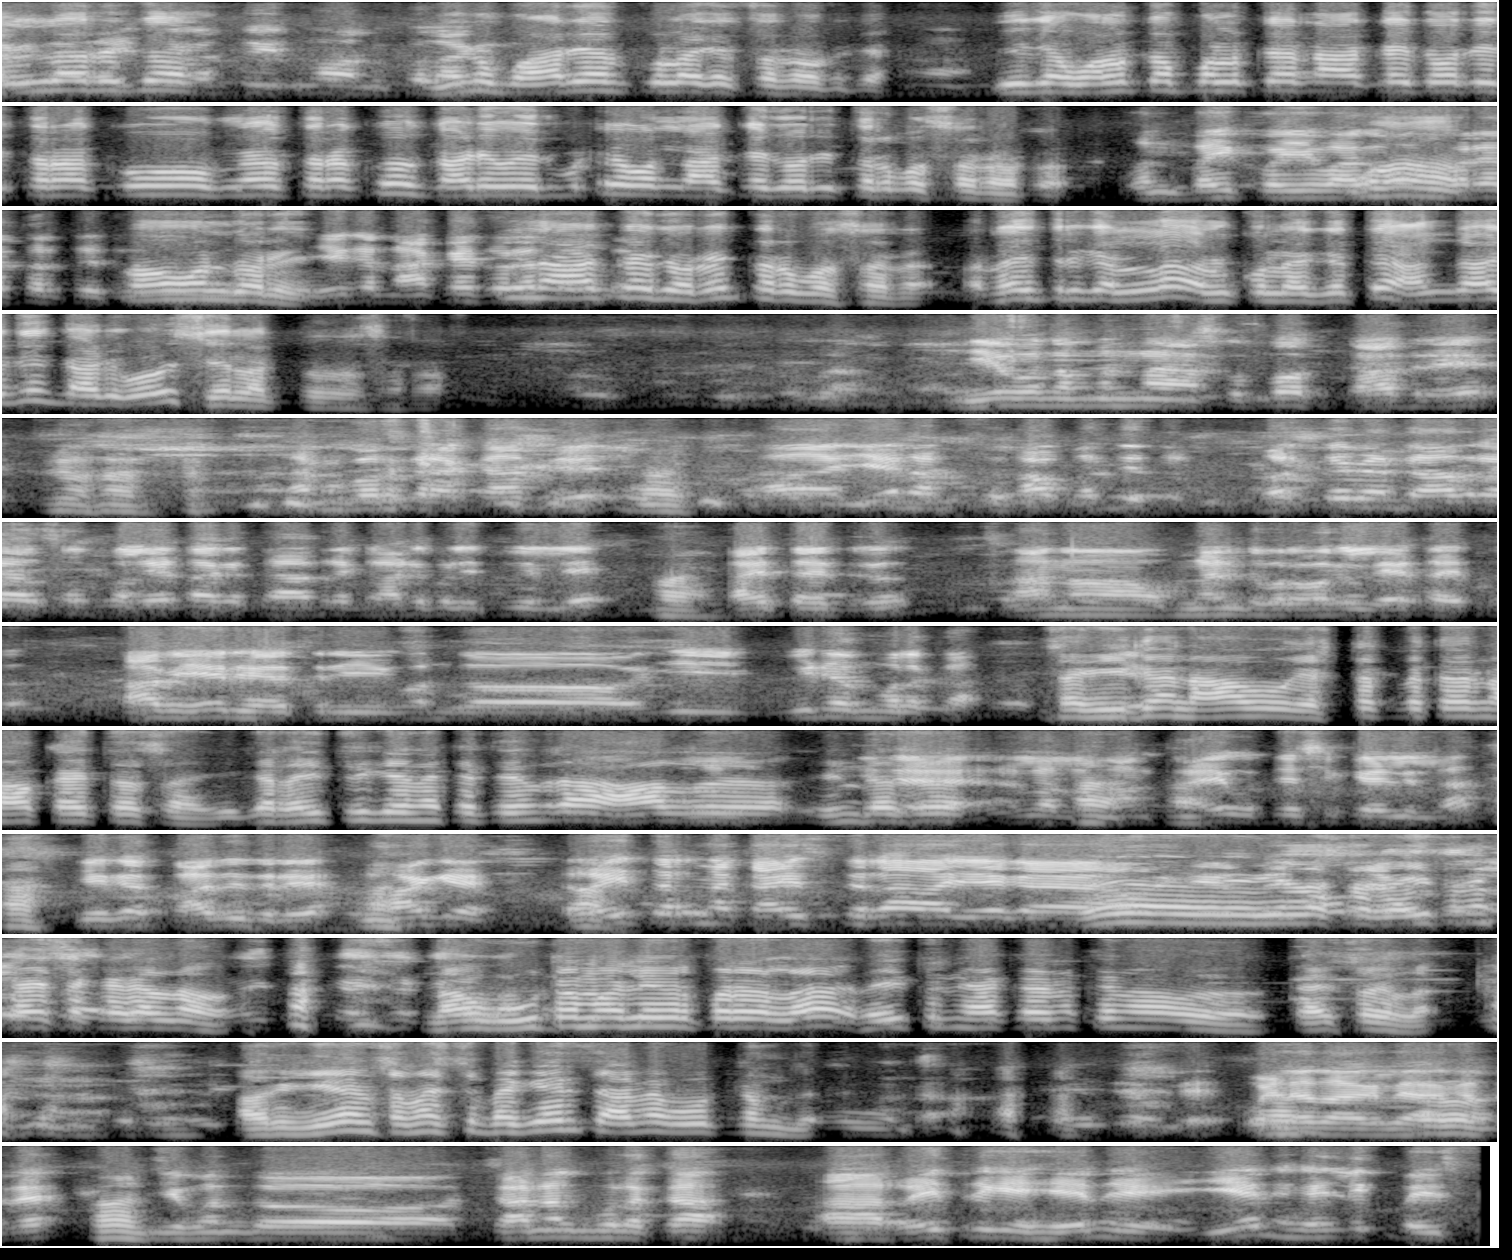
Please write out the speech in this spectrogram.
ಎಲ್ಲರಿಗೂ ಇನ್ನು ಭಾರಿ ಅನುಕೂಲ ಆಗೈತೆ ಸರ್ ಅವ್ರಿಗೆ. ಈಗ ಹೊಲ್ಕ ಪಲ್ಕ ನಾಲ್ಕೈದು ವರಿ ತರಕು ಮೇವ್ ತರಕು ಗಾಡಿ ಒಯ್ದ್ಬಿಟ್ರೆ ಒಂದ್ ನಾಲ್ಕೈದು ವರಿ ತರ್ಬೋದು ಸರ್ ಅವ್ರು. ಒಂದ್ ಬೈಕ್ ಒಯ್ಯುವಾಗ. ಒಂದ್ವರೆ ನಾಲ್ಕೈದು ವರೆ ತರ್ಬೋದು ಸರ್. ರೈತರಿಗೆಲ್ಲ ಅನುಕೂಲ ಆಗೈತೆ. ಹಂಗಾಗಿ ಗಾಡಿಗಳು ಸೇಲ್ ಆಗ್ತದ ಸರ್. ನೀವು ನಮ್ಮನ್ನ ತುಂಬಾ ಕಾದ್ರೆ ನಮಗೋಸ್ಕರ ಕಾದ್ರೆ ಆ, ಏನ್ ಅನ್ಸು ನಾವು ಬಂದಿದ್ದು ಬರ್ತೇವೆ ಅಂತ ಆದ್ರೆ ಸ್ವಲ್ಪ ಲೇಟ್ ಆಗುತ್ತೆ. ಆದ್ರೆ ಗಾಡಿಗಳು ಇದ್ವು ಇಲ್ಲಿ. ಕಾಯ್ತಾ ಇದ್ರು ನಾನು ಹೊನ್ನಾಳಿಂದ ಬರುವಾಗ ಲೇಟ್ ಆಯ್ತು. ನಾವ್ ಏನ್ ಹೇಳ್ತೀರಿ? ಒಂದು ಈ ಮೂಲಕ. ಸರ್ ಈಗ ನಾವು ಎಷ್ಟೊತ್ ಬೇಕಾದ್ರೆ ನಾವು ಕಾಯ್ತೇವೆ ಸರ್. ಈಗ ರೈತರಿಗೆ ಏನಾಗತ್ತೆ ಅಂದ್ರೆ ಆಲ್ ಇಂಡಿಯಾ ಅಲ್ಲ ಅಲ್ಲ, ನಾನ್ ಕಾಯೋ ಉದ್ದೇಶ ಕೇಳಲಿಲ್ಲ. ಈಗ ಕಾದಿದ್ರಿ. ಹಾಗೆ ರೈತರನ್ನ ಕಾಯಿಸ್ತೀರಾ ಈಗ ಇಲ್ಲ ಸರ್ ರೈತರನ್ನ ಕಾಯ್ಸಕ್ಕಾಗಲ್ಲ ನಾವು. ನಾವು ಊಟ ಮಾಡ್ಲಿಕ್ಕೆ ಪರಲ್ಲ ರೈತರನ್ನ ಯಾವ ಕಾರಣಕ್ಕೆ ನಾವು ಕಾಯ್ಸಲ್ಲ? ಅವ್ರಿಗೆ ಏನ್ ಸಮಸ್ಯೆ ಬಗೆಹರಿಸಿ ಆಮೇಲೆ ಊಟ ನಮ್ದು. ಒಳ್ಳೇದಾಗ್ಲಿ. ಹಾಗಾದ್ರೆ. ಈ ಒಂದು ಚಾನಲ್ ಮೂಲಕ ಆ ರೈತರಿಗೆ ಏನ್ ಏನ್ ಹೇಳಲಿಕ್ಕೆ ಬಯಸ್ತೀರಿ?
